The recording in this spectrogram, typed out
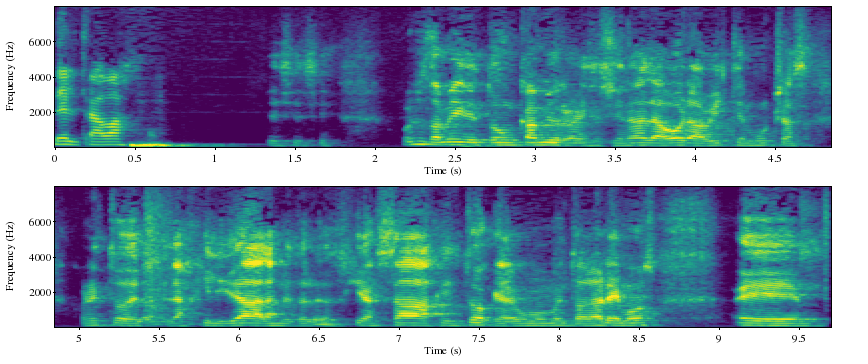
Del trabajo. Sí, sí, sí. Por eso también hay todo un cambio organizacional ahora, viste, muchas, con esto de la, agilidad, las metodologías ágiles todo, que en algún momento hablaremos. Eh,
